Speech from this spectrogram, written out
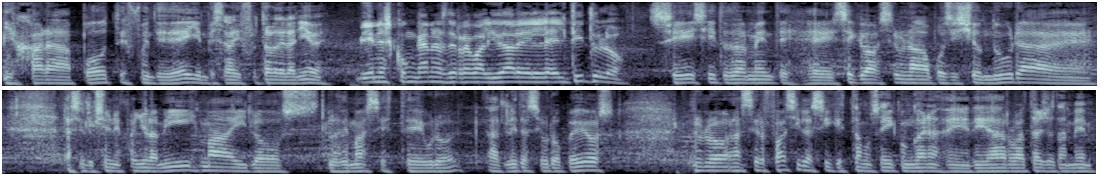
viajar a Potes, Fuente de y empezar a disfrutar de la nieve. ¿Vienes con ganas de revalidar el, título? Sí, sí, totalmente. Eh, sé que va a ser una oposición dura, eh, la selección española misma y los, los demás este, atletas europeos no lo van a hacer fácil, así que estamos ahí con ganas de dar batalla también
